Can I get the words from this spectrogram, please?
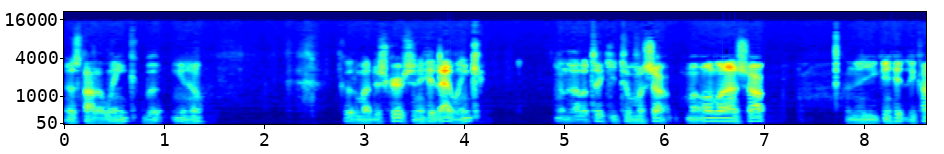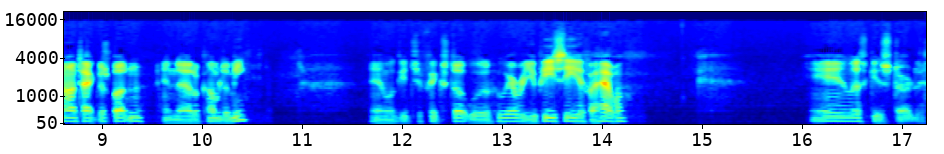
That's not a link, but you know, go to my description and hit that link. And that'll take you to my shop, my online shop. And then you can hit the contact us button and that'll come to me. And we'll get you fixed up with whoever you PC if I have them. And let's get started.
